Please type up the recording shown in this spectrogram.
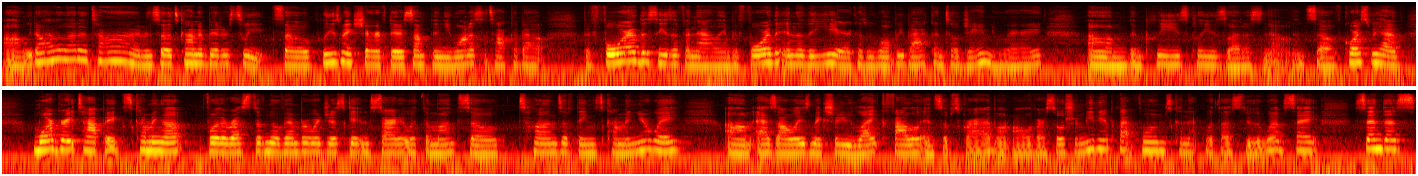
um, we don't have a lot of time, and so it's kind of bittersweet. So please make sure if there's something you want us to talk about before the season finale and before the end of the year, because we won't be back until January, um, then please, please let us know. And so, of course, we have more great topics coming up for the rest of November. We're just getting started with the month, so tons of things coming your way. Um, as always, make sure you like, follow, and subscribe on all of our social media platforms. Connect with us through the website. Send us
